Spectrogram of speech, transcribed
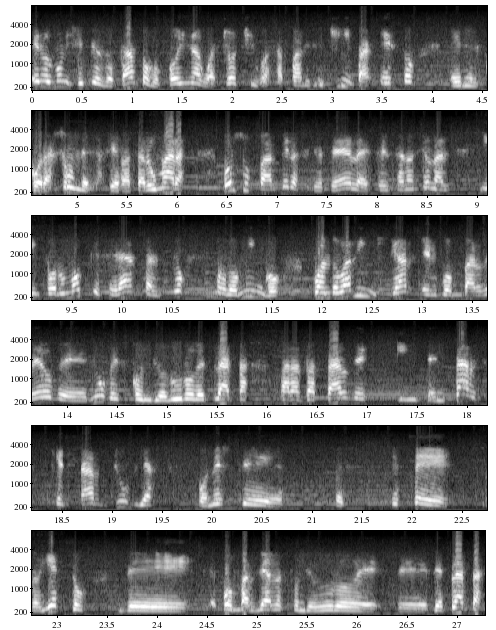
en los municipios de Ocampo, Bocoina, Huachochi, Guazapares y Chinipa, esto en el corazón de la Sierra Tarumara. Por su parte, la Secretaría de la Defensa Nacional informó que será hasta el próximo domingo cuando van a iniciar el bombardeo de nubes con yoduro de plata para tratar de intentar generar lluvias con este pues, este proyecto de bombardearlas con dioduro de, de, plata.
